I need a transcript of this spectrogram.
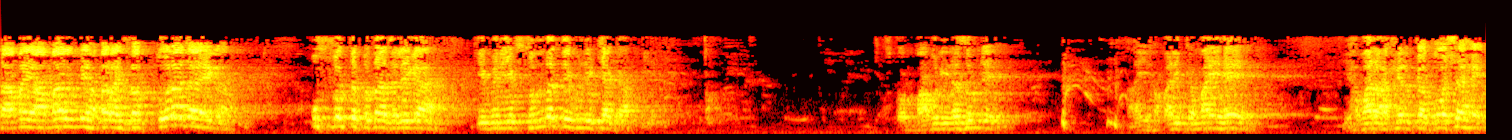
نام اعمال میں ہمارا حساب تولا جائے گا اس وقت پتا چلے گا کہ میری ایک سنت نے مجھے کیا کام کیا۔ اس کو معمولی نہ سمجھے۔ ہاں یہ ہماری کمائی ہے۔ یہ ہمارا آخر کا کوشا ہے۔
